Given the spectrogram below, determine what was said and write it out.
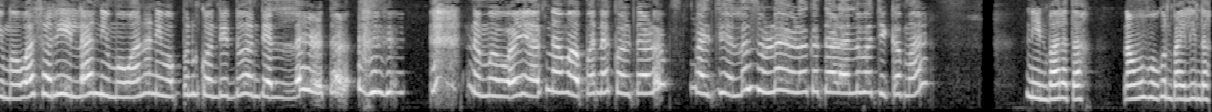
ನಿಮ್ಮವ್ವ ಸರಿ ಇಲ್ಲ, ನಿಮ್ಮವ್ವನ ನಿಮ್ಮಪ್ಪನ ಕೊಂದಿದ್ದು ಅಂತೆಲ್ಲ ಹೇಳ್ತಾಳೆ. ನಮ್ಮವ್ವ ಯಾಕೆ ನಮ್ಮ ಅಪ್ಪನ ಕೊಲ್ತಾಳು ಅಜ್ಜಿ ಎಲ್ಲ ಸುಳ್ಳು ಹೇಳಕತ್ತಾಳ ಅಲ್ವಾ ಚಿಕ್ಕಮ್ಮ? ನೀನ್ ಬಾರತ ನಾವು ಹೋಗೋಣ ಬಾ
